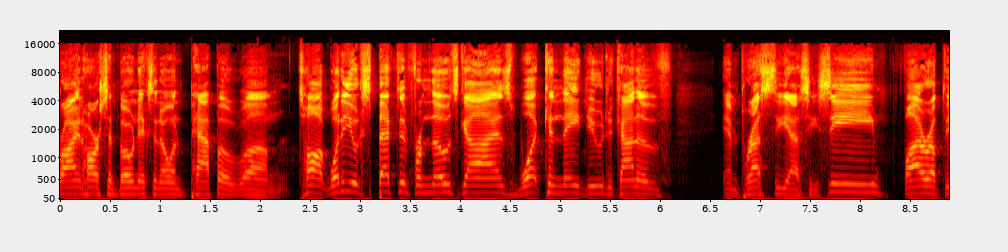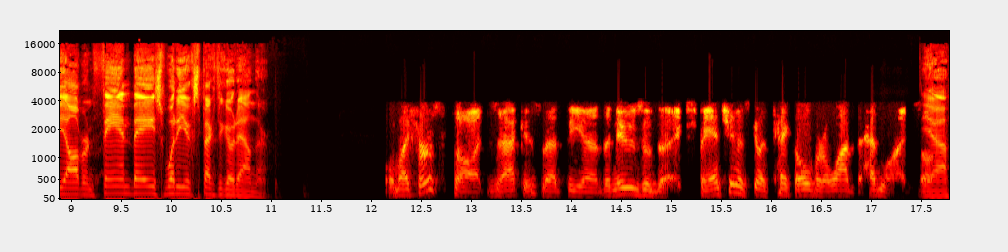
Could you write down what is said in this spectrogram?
Bryan Harsin, Bo Nix, and Owen Pappoe um, talk. What are you expecting from those guys? What can they do to kind of impress the SEC, fire up the Auburn fan base? What do you expect to go down there? Well, my first thought, Zach, is that the uh, the news of the expansion is going to take over a lot of the headlines yeah.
